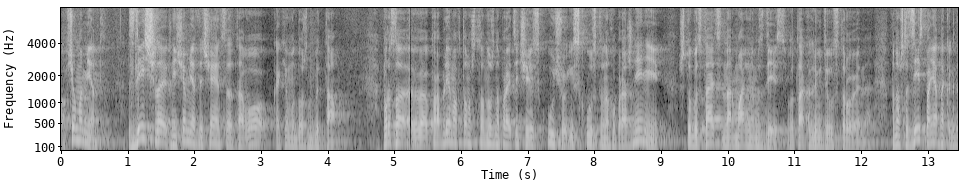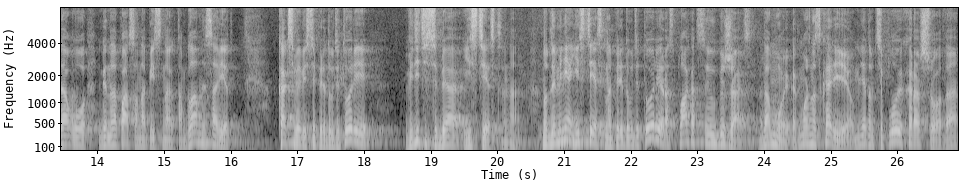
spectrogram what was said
в чем момент? Здесь человек ничем не отличается от того, каким он должен быть там. Просто э, проблема в том, что нужно пройти через кучу искусственных упражнений, чтобы стать нормальным здесь. Вот так люди устроены. Потому что здесь, понятно, когда у Гандапаса написано там главный совет, как себя вести перед аудиторией, ведите себя естественно. Но для меня естественно перед аудиторией расплакаться и убежать домой как можно скорее. Мне там тепло и хорошо, да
